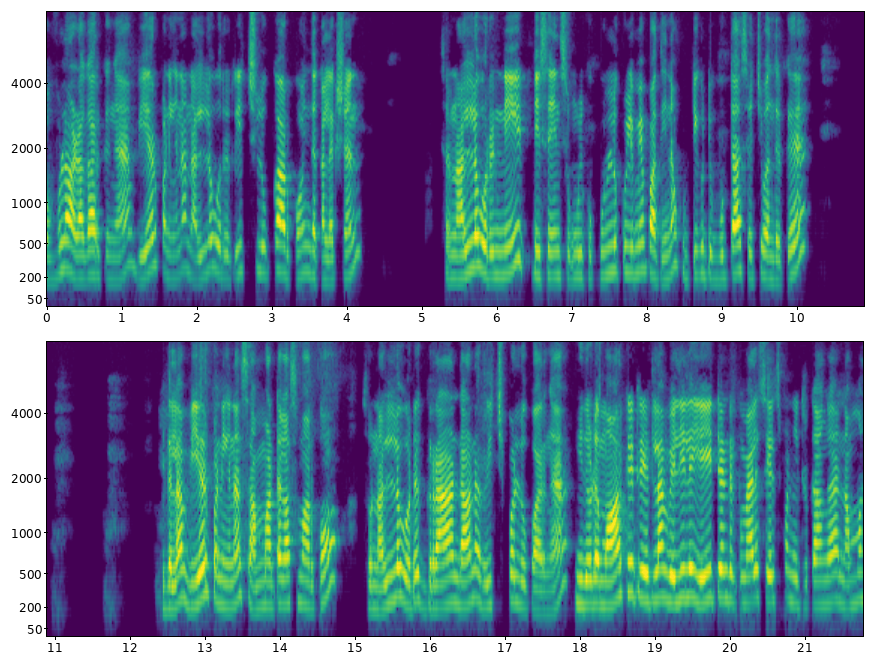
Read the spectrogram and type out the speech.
அவ்வளோ அழகா இருக்குங்க. வியர் பண்ணீங்கன்னா நல்ல ஒரு ரிச் லுக்காக இருக்கும் இந்த கலெக்ஷன் ஸோ நல்ல ஒரு நீட் டிசைன்ஸ் உங்களுக்கு உள்ளுக்குள்ளுமே பார்த்தீங்கன்னா குட்டி குட்டி புட்டாஸ் வச்சு வந்திருக்கு. இதெல்லாம் வியர் பண்ணீங்கன்னா செம்ம அட்டகாசமாக இருக்கும். ஸோ நல்ல ஒரு கிராண்டான ரிச் பல்லு பாருங்க. இதோட மார்க்கெட் ரேட்லாம் வெளியில எயிட் ஹண்ட்ரட்க்கு மேலே சேல்ஸ் பண்ணிட்டு இருக்காங்க. நம்ம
